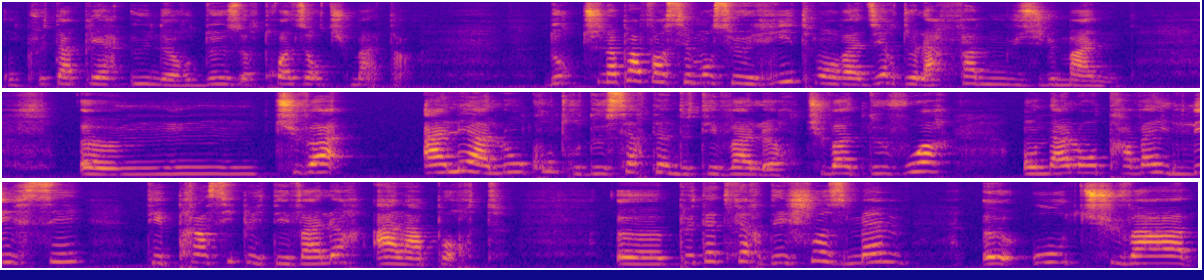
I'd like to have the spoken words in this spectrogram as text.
On peut t'appeler à 1h, 2h, 3h du matin. Donc tu n'as pas forcément ce rythme, on va dire, de la femme musulmane. Euh, tu vas aller à l'encontre de certaines de tes valeurs. Tu vas devoir, en allant au travail, laisser tes principes et tes valeurs à la porte. Euh, peut-être faire des choses même euh, où tu vas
